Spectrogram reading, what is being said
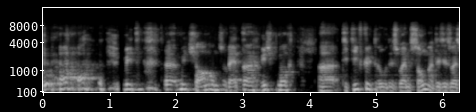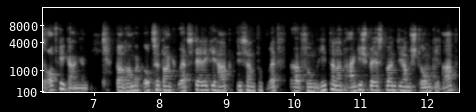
mit, äh, mit Schaum und so weiter frisch gemacht. Äh, die Tiefkühltruhe, das war im Sommer, das ist alles aufgegangen. Dann haben wir Gott sei Dank Ortsteile gehabt, die sind vom, Ort, äh, vom Hinterland angespeist worden, die haben Strom gehabt.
